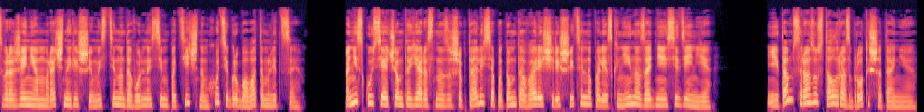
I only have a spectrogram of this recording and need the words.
с выражением мрачной решимости на довольно симпатичном, хоть и грубоватом лице. Они с Куси о чем то яростно зашептались, а потом товарищ решительно полез к ней на заднее сиденье. И там сразу стал разброд и шатание.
